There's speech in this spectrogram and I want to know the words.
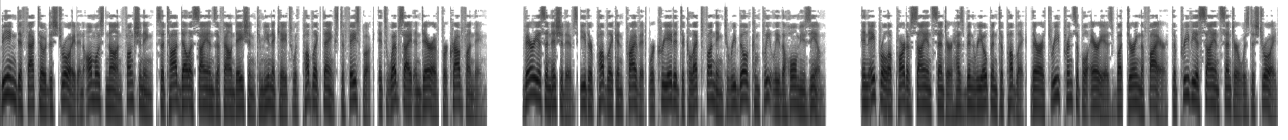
Being de facto destroyed and almost non-functioning, Città della Scienza Foundation communicates with public thanks to Facebook, its website and Derev for crowdfunding. Various initiatives either public and private were created to collect funding to rebuild completely the whole museum. In April a part of Science Center has been reopened to public. There are three principal areas but, during the fire, the previous Science Center was destroyed.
